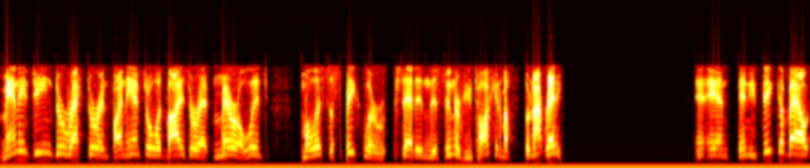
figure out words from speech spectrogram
Managing director and financial advisor at Merrill Lynch, Melissa Spiegler, said in this interview, talking about they're not ready and and, and you think about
